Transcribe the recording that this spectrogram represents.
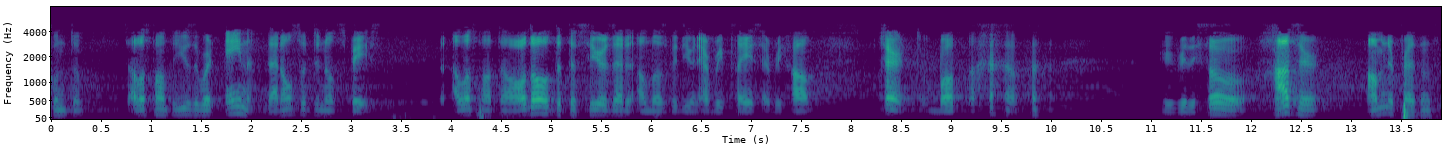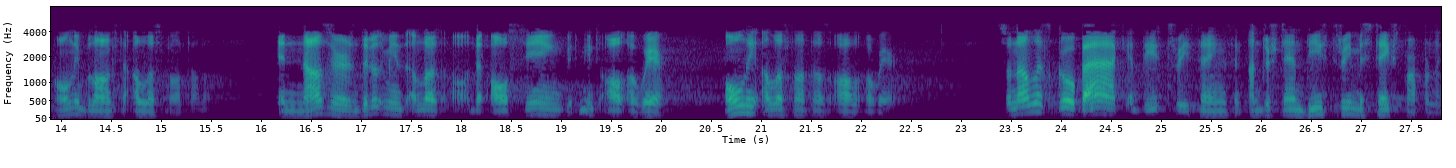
So Allah subhanahu wa ta'ala use the word aina. That also denotes space. Allah subhanahu wa ta'ala, although the tafsir is that Allah is with you in every place, every hal, both really so Hazir, omnipresence, only belongs to Allah subhanahu wa ta'ala. And Nazir literally means Allah is all, that all seeing, it means all aware. Only Allah subhanahu wa ta'ala is all aware. So now let's go back at these three things and understand these three mistakes properly.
